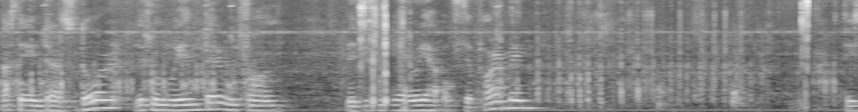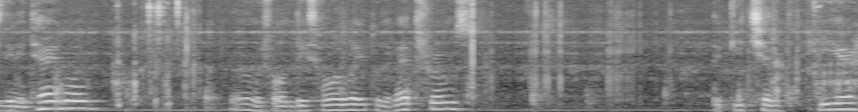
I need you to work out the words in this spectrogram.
That's the entrance door. Just when we enter, we found the dining area of the apartment. This dining table. Uh, we found this hallway to the bedrooms. The kitchen here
